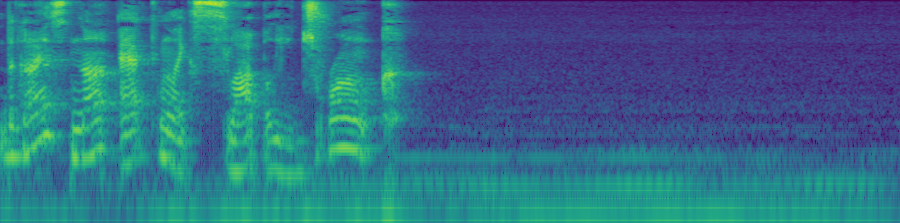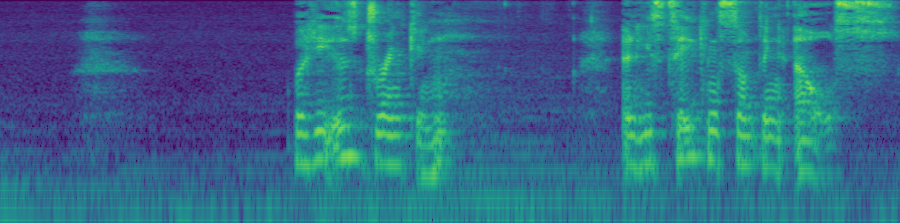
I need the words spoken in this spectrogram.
the guy's not acting like sloppily drunk. but he is drinking and he's taking something else.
